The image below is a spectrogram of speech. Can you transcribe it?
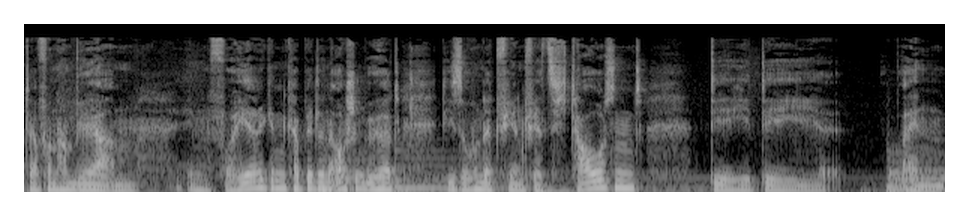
davon haben wir ja in vorherigen Kapiteln auch schon gehört, diese 144.000, die, die ein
